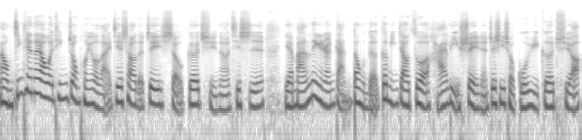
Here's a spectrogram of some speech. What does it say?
那我们今天呢，要为听众朋友来介绍的这一首歌曲呢，其实。也蛮令人感动的，歌名叫做《海里睡人》，这是一首国语歌曲啊。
